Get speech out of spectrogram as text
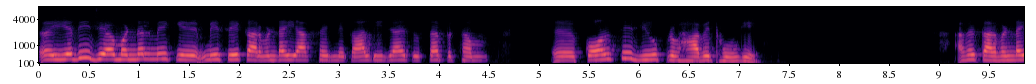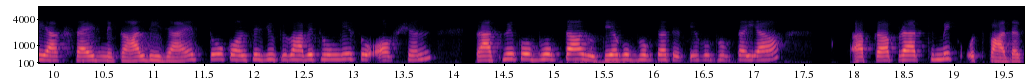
यदि जैवमंडल में के, में से कार्बन डाइऑक्साइड निकाल दी जाए तो सर्वप्रथम कौन से जीव प्रभावित होंगे? अगर कार्बन डाइऑक्साइड निकाल दी जाए तो कौन से जीव प्रभावित होंगे? सो ऑप्शन, प्राथमिक उपभोक्ता द्वितीय उपभोक्ता तृतीय उपभोक्ता या आपका प्राथमिक उत्पादक।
